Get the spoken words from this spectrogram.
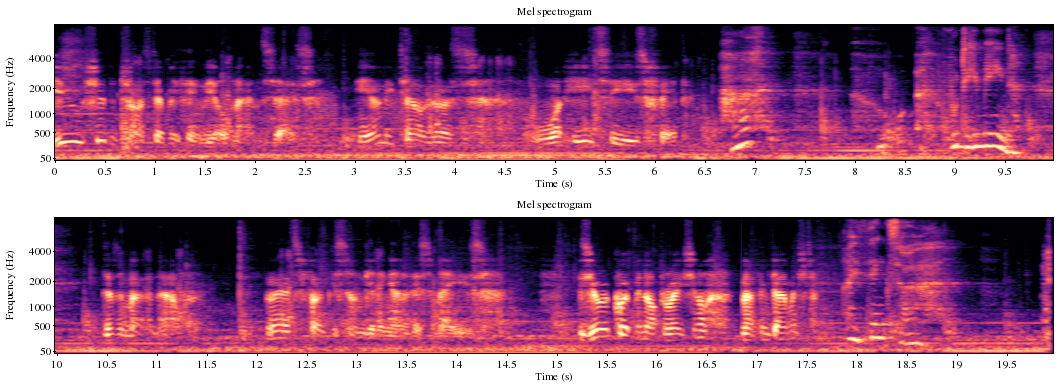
You shouldn't trust everything the old man says. He only tells us what he sees fit. Huh? What do you mean? Doesn't matter now. Let's focus on getting out of this maze. Is your equipment operational? Nothing damaged? I think so.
